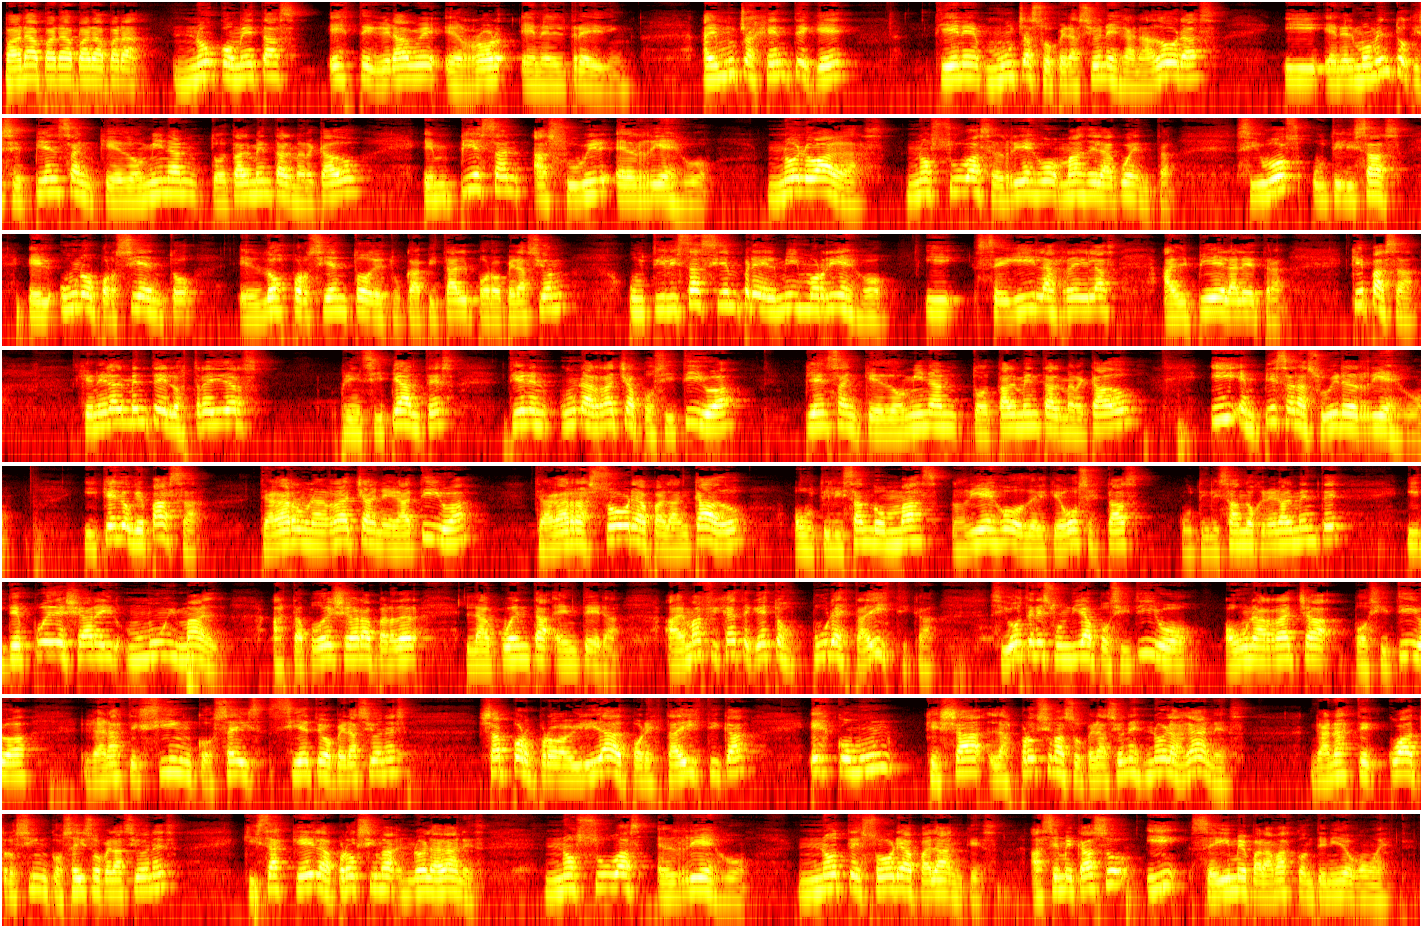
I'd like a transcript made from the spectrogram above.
Para, para, para, para. No cometas este grave error en el trading. Hay mucha gente que tiene muchas operaciones ganadoras y en el momento que se piensan que dominan totalmente al mercado, empiezan a subir el riesgo. No lo hagas, no subas el riesgo más de la cuenta. Si vos utilizás el 1%, el 2% de tu capital por operación, utilizás siempre el mismo riesgo y seguí las reglas al pie de la letra. ¿Qué pasa? Generalmente los traders principiantes tienen una racha positiva, piensan que dominan totalmente al mercado y empiezan a subir el riesgo. ¿Y qué es lo que pasa? Te agarra una racha negativa, te agarra sobreapalancado o utilizando más riesgo del que vos estás utilizando generalmente y te puede llegar a ir muy mal, hasta poder llegar a perder la cuenta entera. Además, fíjate que esto es pura estadística. Si vos tenés un día positivo o una racha positiva, ganaste 5, 6, 7 operaciones, ya por probabilidad, por estadística, es común que ya las próximas operaciones no las ganes. Ganaste 4, 5, 6 operaciones, quizás que la próxima no la ganes. No subas el riesgo, no te sobreapalanques. Haceme caso y seguime para más contenido como este.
